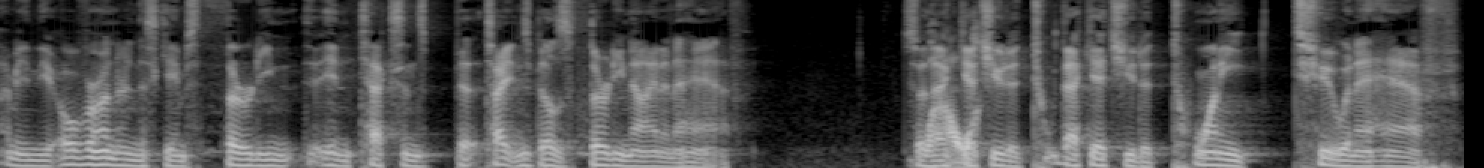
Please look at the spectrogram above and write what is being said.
I mean, the over under in this game is 30 in Texans Titans Bills 39 and a half. So Wow. that gets you to that gets you to 22 and a half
